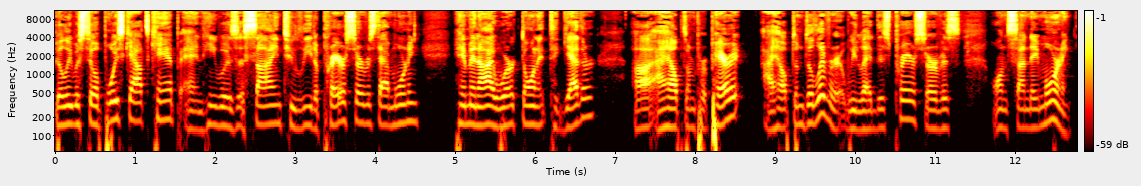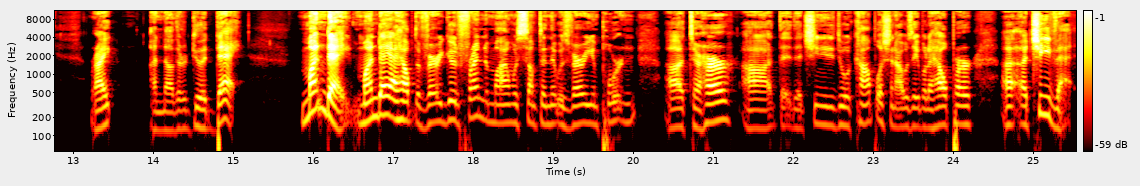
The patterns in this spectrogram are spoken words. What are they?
Billy was still at Boy Scouts camp and he was assigned to lead a prayer service that morning. Him and I worked on it together. Uh, I helped him prepare it, I helped him deliver it. We led this prayer service on Sunday morning, right? Another good day. Monday, Monday, I helped a very good friend of mine with something that was very important uh, to her uh, that, that, she needed to accomplish, and I was able to help her uh, achieve that.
